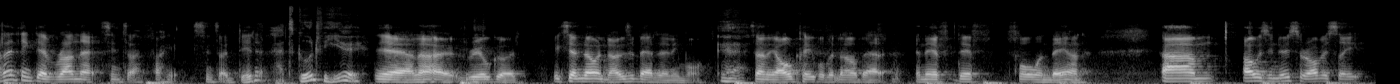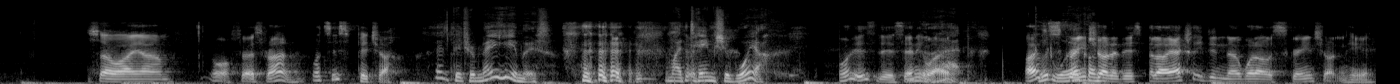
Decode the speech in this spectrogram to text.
I don't think they've run that since I fucking since I did it. That's good for you. Yeah, I know, real good. Except no one knows about it anymore. Yeah. It's only old people that know about it, and they've they've fallen down. Um, I was in Noosa, obviously, so I um, oh first run. What's this picture? There's a picture of me here, Moose. My team Shibuya. what is this anyway? I Good work on- of this, but I actually didn't know what I was screenshotting here.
